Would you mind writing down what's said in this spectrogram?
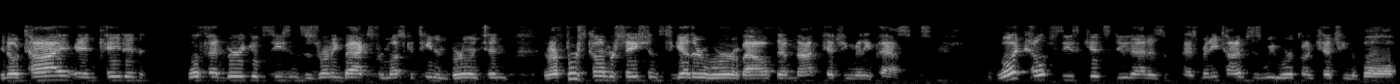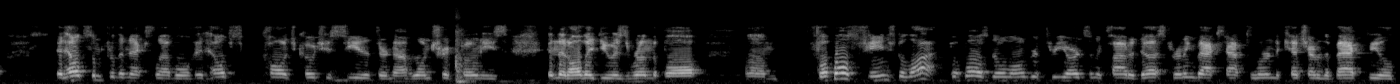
You know, Ty and Caden both had very good seasons as running backs for Muscatine and Burlington. And our first conversations together were about them not catching many passes. What helps these kids do that is as many times as we work on catching the ball it helps them for the next level. It helps college coaches see that they're not one trick ponies and that all they do is run the ball. Um, football's changed a lot. Football is no longer three yards in a cloud of dust. Running backs have to learn to catch out of the backfield.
